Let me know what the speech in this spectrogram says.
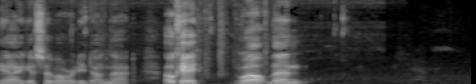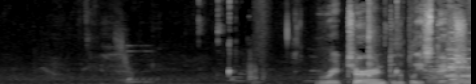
Yeah, I guess I've already done that. Okay, well then. Return to the police station.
